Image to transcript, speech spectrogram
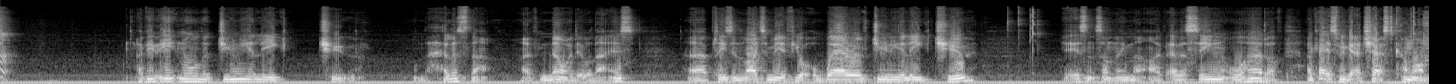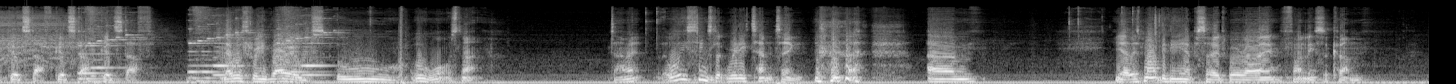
Have you eaten all the Junior League Chew? What the hell is that? I have no idea what that is. Uh, please enlighten me if you're aware of Junior League Chew. It isn't something that I've ever seen or heard of. Okay, so we get a chest. Come on, good stuff, good stuff, good stuff. Level 3 robes. Ooh, ooh, what was that? Damn it. All these things look really tempting. um, yeah, this might be the episode where I finally succumb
